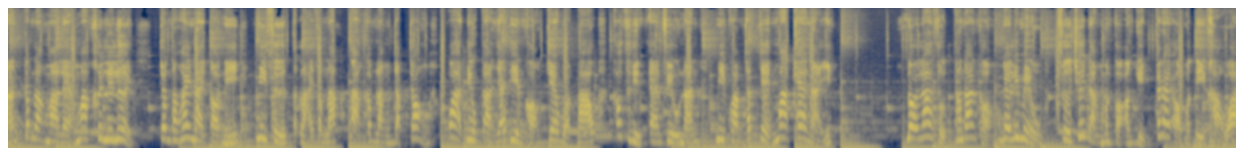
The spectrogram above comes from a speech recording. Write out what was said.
นั้นกำลังมาแรงมากขึ้นเรื่อยๆ จนทำให้ในตอนนี้มีสื่อหลายสำนักต่างกำลังจับจ้องว่าดีลการย้ายทีมของเจมส์วอร์ดพาวเข้าสถิตแอนฟิลนั้นมีความชัดเจนมากแค่ไหน โดยล่าสุดทางด้านของ Daily Mail สื่อชื่อดังบนเกาะอังกฤษก็ได้ออกมาตีข่าวว่า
